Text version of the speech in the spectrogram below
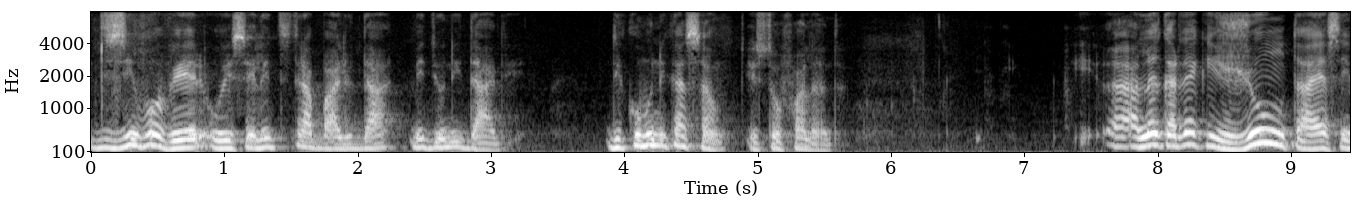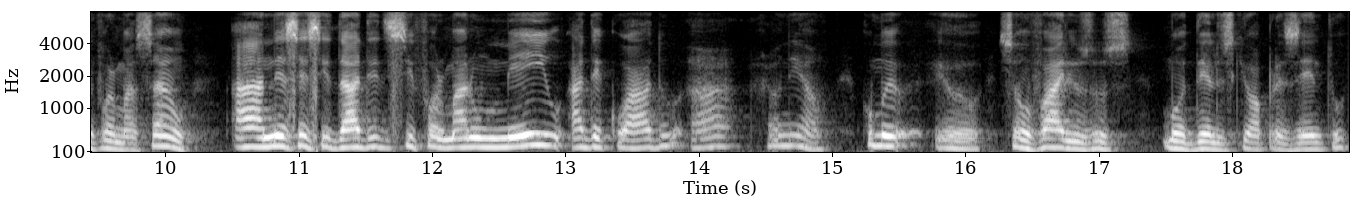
desenvolver o excelente trabalho da mediunidade de comunicação, estou falando. Allan Kardec junta essa informação à necessidade de se formar um meio adequado à reunião. Como eu, eu, são vários os modelos que eu apresento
